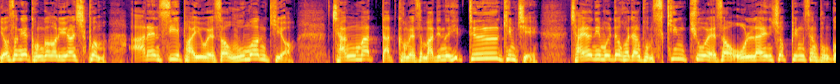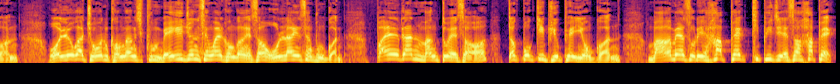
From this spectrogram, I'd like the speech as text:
여성의 건강을 위한 식품 RNC 바이오에서 우먼 기어. 장맛닷컴에서 맛있는 히트 김치. 자연이 물든 화장품 스킨큐어에서 온라인 쇼핑 상품권. 원료가 좋은 건강식품 메이준 생활 건강에서 온라인 상품권 빨간 망토에서 떡볶이 뷔페 이용권 마음의 소리 핫팩 TPG에서 핫팩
